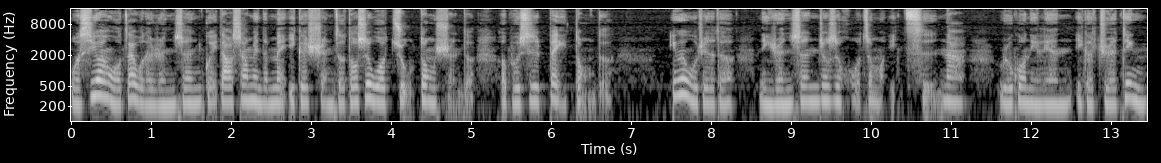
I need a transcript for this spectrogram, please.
我希望我在我的人生轨道上面的每一个选择都是我主动选的，而不是被动的。因为我觉得你人生就是活这么一次，那如果你连一个决定，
